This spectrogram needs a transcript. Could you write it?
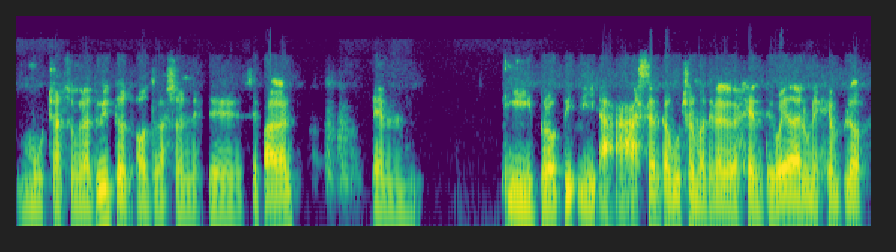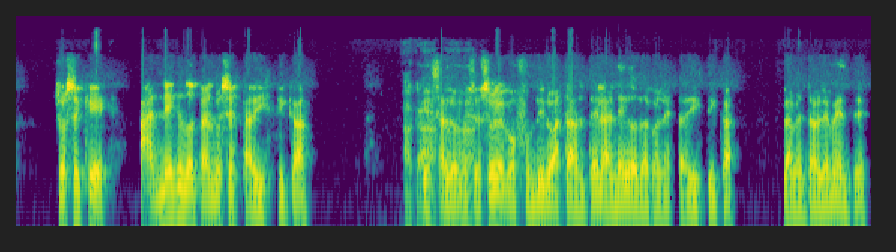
muchas son gratuitos, otras son este, se pagan. Em, y, acerca mucho el material de la gente. Voy a dar un ejemplo. Yo sé que anécdota no es estadística, que es algo que se suele confundir bastante, la anécdota con la estadística, lamentablemente,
